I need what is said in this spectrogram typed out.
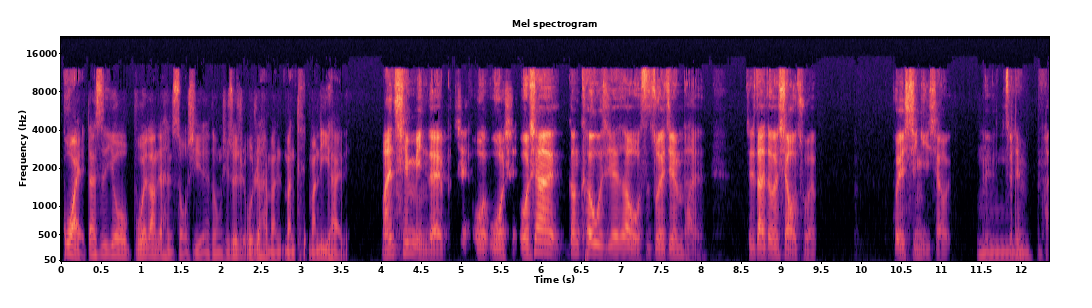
怪，但是又不会让人家很熟悉的东西，所以我觉得还蛮蛮蛮厉害的，蛮亲民的。我我我现在跟客户介绍我是椎间盘，其实大家都会笑出来，会心一笑。嗯，椎间盘。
